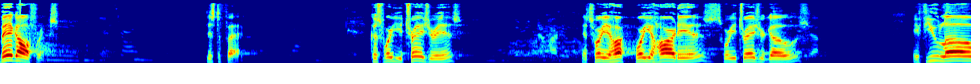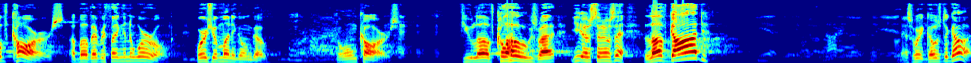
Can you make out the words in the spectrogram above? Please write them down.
big offerings. Just a fact. Because where your treasure is, that's where your heart, where your heart is, where your treasure goes. If you love cars above everything in the world, where's your money going to go? Go on cars. If you love clothes, right? You understand what I'm saying? Love God. That's where it goes to God.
